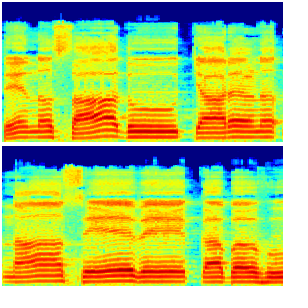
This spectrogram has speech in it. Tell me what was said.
ਤਿਨ ਸਾਧੂ ਚਰਨ ਨਾ ਸੇਵੇ ਕਬਹੂ।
